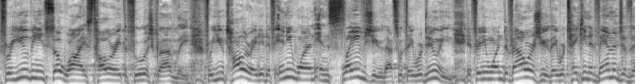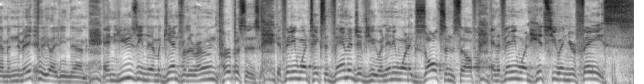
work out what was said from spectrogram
For you being so wise, tolerate the foolish gladly. For you tolerate it if anyone enslaves you. That's what they were doing. If anyone devours you, they were taking advantage of them and manipulating them and using them again for their own purposes. If anyone takes advantage of you and anyone exalts himself, and if anyone hits you in your face,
